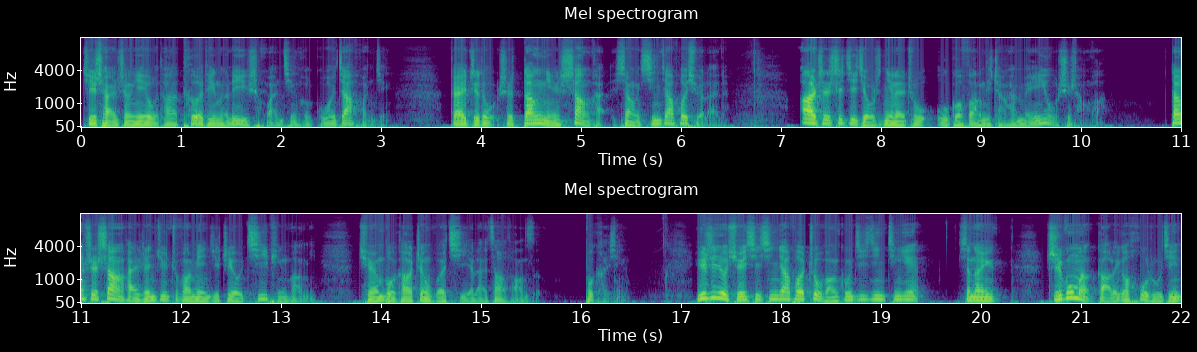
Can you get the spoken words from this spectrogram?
其产生也有它特定的历史环境和国家环境。该制度是当年上海向新加坡学来的。二十世纪九十年代初，我国房地产还没有市场化，当时上海人均住房面积只有七平方米。全部靠政府和企业来造房子，不可行。于是就学习新加坡住房公积金经验，相当于职工们搞了一个互助金。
